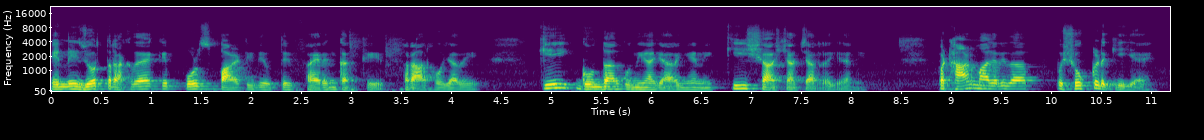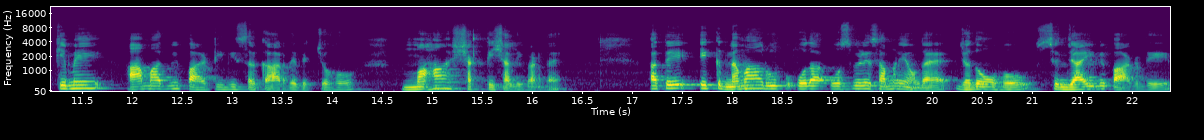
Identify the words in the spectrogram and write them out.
ਇੰਨੀ ਜ਼ਰੂਰਤ ਰੱਖਦਾ ਹੈ ਕਿ ਪੁਲਿਸ ਪਾਰਟੀ ਦੇ ਉੱਤੇ ਫਾਇਰਿੰਗ ਕਰਕੇ ਫਰਾਰ ਹੋ ਜਾਵੇ? ਕੀ ਗੋਂਦਾਂ ਗੁੰਦੀਆਂ ਜਾ ਰਹੀਆਂ ਨੇ? ਕੀ ਸ਼ਾਸ਼ਾਂ ਚੱਲ ਰਹੀਆਂ ਨੇ? ਪਠਾਨ ਮਾਜਰੇ ਦਾ ਪਿਛੋਕੜ ਕੀ ਹੈ? ਕਿਵੇਂ ਆਮ ਆਦਮੀ ਪਾਰਟੀ ਦੀ ਸਰਕਾਰ ਦੇ ਵਿੱਚ ਉਹ ਮਹਾ ਸ਼ਕਤੀਸ਼ਾਲੀ ਬਣਦਾ ਹੈ? ਅਤੇ ਇੱਕ ਨਵਾਂ ਰੂਪ ਉਹਦਾ ਉਸ ਵੇਲੇ ਸਾਹਮਣੇ ਆਉਂਦਾ ਹੈ, ਜਦੋਂ ਉਹ ਸਿੰਜਾਈ ਵਿਭਾਗ ਦੇ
